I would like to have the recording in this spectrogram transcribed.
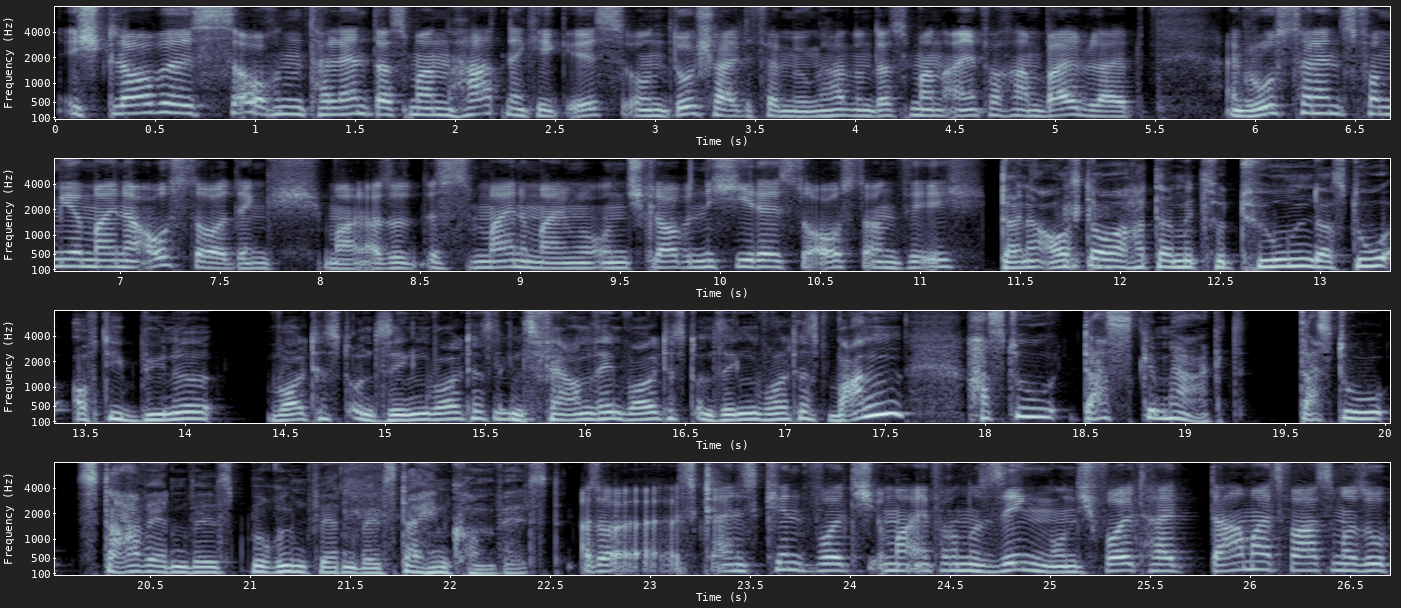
Ich glaube, es ist auch ein Talent, dass man hartnäckig ist und Durchhaltevermögen hat und dass man einfach am Ball bleibt. Ein Großtalent ist von mir meine Ausdauer, denke ich mal. Also das ist meine Meinung und ich glaube, nicht jeder ist so ausdauernd wie ich. Deine Ausdauer hat damit zu tun, dass du auf die Bühne wolltest und singen wolltest, ins Fernsehen wolltest und singen wolltest. Wann hast du das gemerkt? Dass du Star werden willst, berühmt werden willst, dahin kommen willst? Also als kleines Kind wollte ich immer einfach nur singen und ich wollte halt, damals war es immer so,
